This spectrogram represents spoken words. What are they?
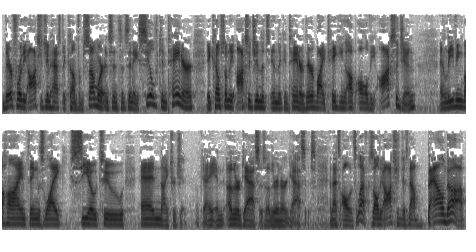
Therefore, the oxygen has to come from somewhere, and since it's in a sealed container, it comes from the oxygen that's in the container, thereby taking up all the oxygen and leaving behind things like CO2 and nitrogen, okay, and other gases, other inert gases. And that's all that's left because all the oxygen is now bound up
